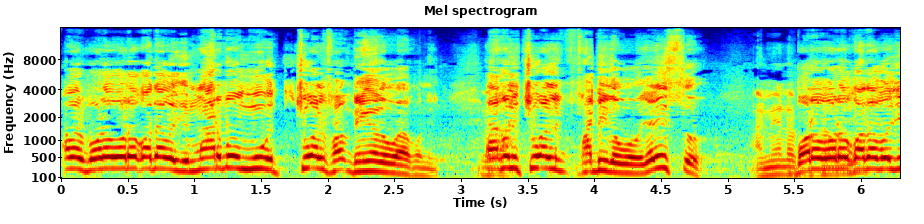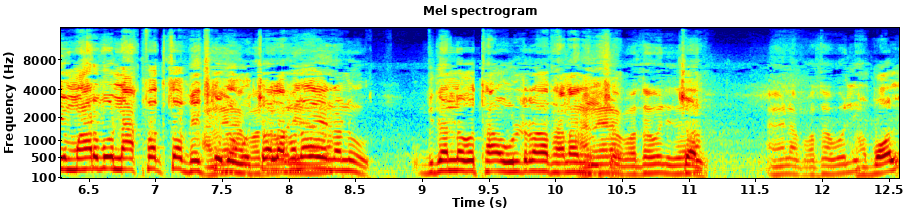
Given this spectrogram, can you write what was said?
আবার বড় বড় কথা বলছি মারবো মু- চোয়াল ভেঙে দেবো এখনই। এখনই চোয়াল ফাটিয়ে দেবো জানিস তো? বড় বড় কথা বলছি মারবো নাক ফাক সব ভেজকে দেবো। চল এখন। নানু। বিধাননগর থানা উল্টোডাঙ্গা থানা নিয়ে কথা বলি চল। কথা বলি হ্যাঁ, বল।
